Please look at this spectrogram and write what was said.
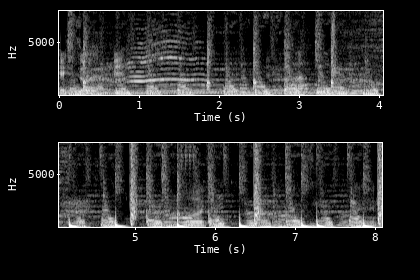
He's so happy. He's so happy. Oh, oh,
